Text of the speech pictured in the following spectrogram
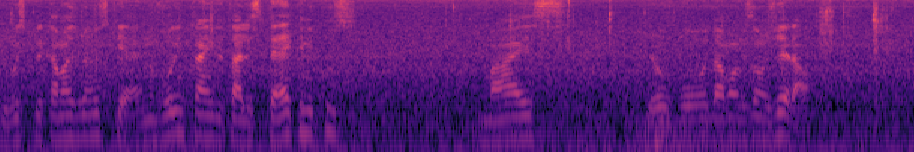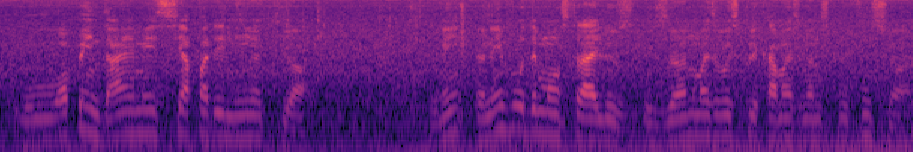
Eu vou explicar mais ou menos o que é. Não vou entrar em detalhes técnicos, mas eu vou dar uma visão geral. O Open Dime é esse aparelhinho aqui, ó. Eu nem, eu nem vou demonstrar ele usando, mas eu vou explicar mais ou menos como funciona.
